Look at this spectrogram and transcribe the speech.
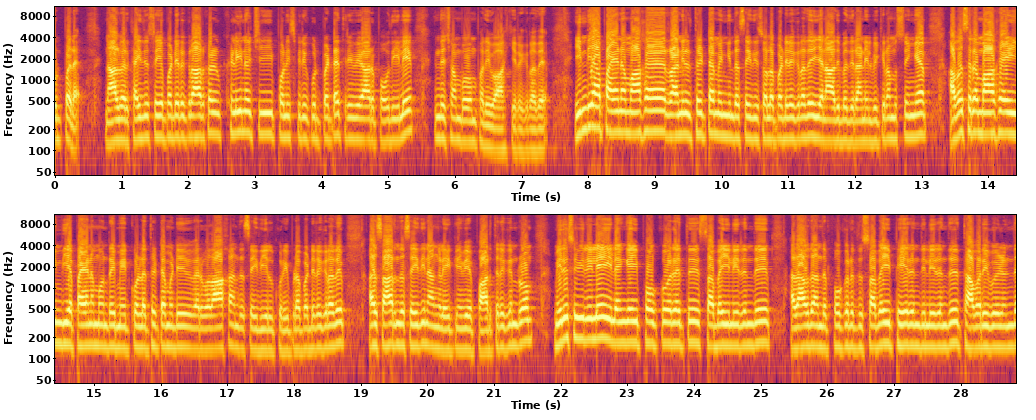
உட்பட நால்வர் கைது செய்யப்பட்டிருக்கிறார்கள். கிளிநொச்சி போலீஸ் பிரிவுக்குட்பட்ட திருவையாறு பகுதியிலே இந்த சம்பவம் பதிவாகியிருக்கிறது. இந்தியா பயணமாக ரணில் திட்டம் என்கின்ற செய்தி சொல்லப்பட்டிருக்கிறது. ஜனாதிபதி ரணில் விக்ரமசிங்கே அவசரமாக இந்திய பயணம் ஒன்றை மேற்கொள்ள திட்டமிட்டு வருவதாக அந்த செய்தியில் குறிப்பிடப்பட்டிருக்கிறது. அது சார்ந்த செய்தி நாங்கள் ஏற்கனவே பார்த்திருக்கின்றோம். மிருசுவிலே இலங்கை போக்குவரத்து சபையிலிருந்து அதாவது அந்த போக்குவரத்து சபை பேருந்திலிருந்து தவறி விழுந்த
